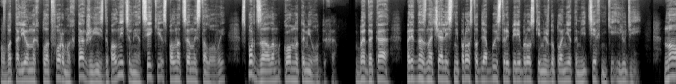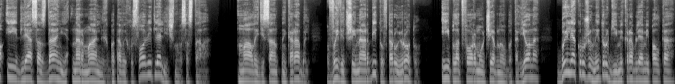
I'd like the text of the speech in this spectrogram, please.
В батальонных платформах также есть дополнительные отсеки с полноценной столовой, спортзалом, комнатами отдыха. БДК предназначались не просто для быстрой переброски между планетами техники и людей, но и для создания нормальных бытовых условий для личного состава. Малый десантный корабль, выведший на орбиту вторую роту, и платформа учебного батальона были окружены другими кораблями полка.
